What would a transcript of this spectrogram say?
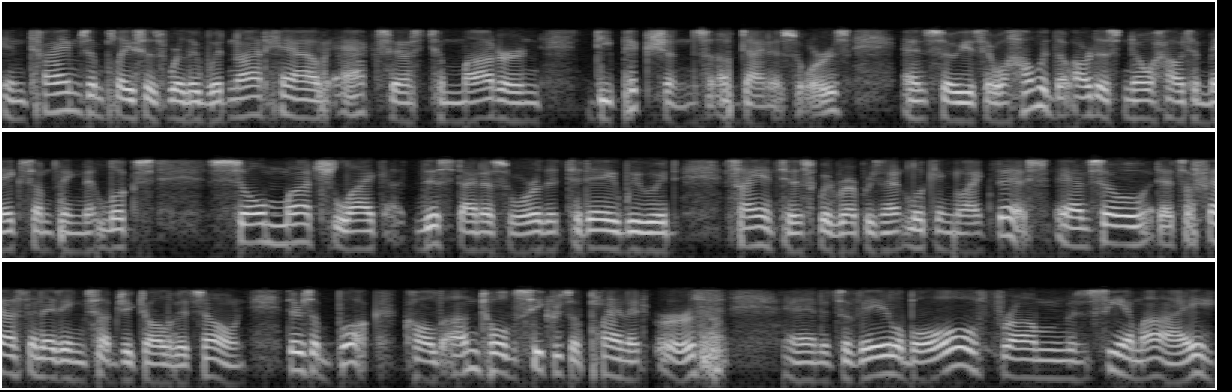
in times and places where they would not have access to modern depictions of dinosaurs. And so you say, well, how would the artist know how to make something that looks so much like this dinosaur that today we would scientists would represent looking like this. And so that's a fascinating subject all of its own. There's a book called Untold Secrets of Planet Earth, and it's available from CMI,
